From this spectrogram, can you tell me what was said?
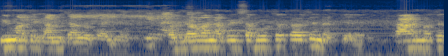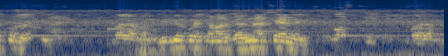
એમાંથી કામ ચાલુ થાય છે. દવાના પૈસા બહુ થતા હશે ને અત્યારે? કાર્ડમાં થતું નથી. બરાબર. બીજું કોઈ તમારા ઘરના છે નહીં? બરાબર.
